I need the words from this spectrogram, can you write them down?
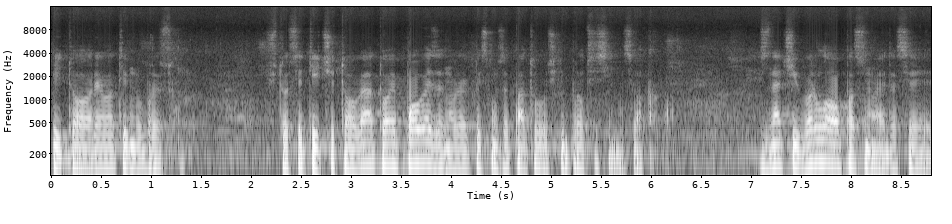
i to relativno brzo. Što se tiče toga, to je povezano, rekli smo, sa patološkim procesima svakako. Znači, vrlo opasno je da se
